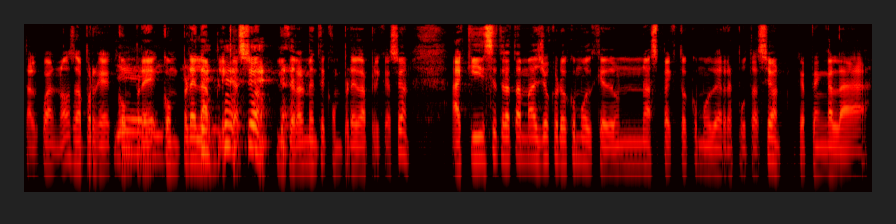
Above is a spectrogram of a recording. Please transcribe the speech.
Tal cual, ¿no? O sea, porque compré, Yay. compré la aplicación, literalmente compré la aplicación. Aquí se trata más, yo creo, como que de un aspecto como de reputación que tenga la,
